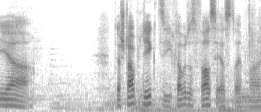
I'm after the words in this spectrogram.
Ja. Der Stab legt sie. Ich glaube, das war's erst einmal.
